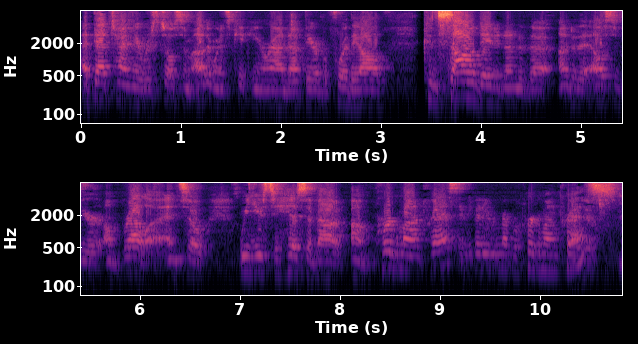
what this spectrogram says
at that time there were still some other ones kicking around out there before they all consolidated under the under the Elsevier umbrella. And so we used to hiss about um, Pergamon Press. Anybody remember Pergamon Press?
